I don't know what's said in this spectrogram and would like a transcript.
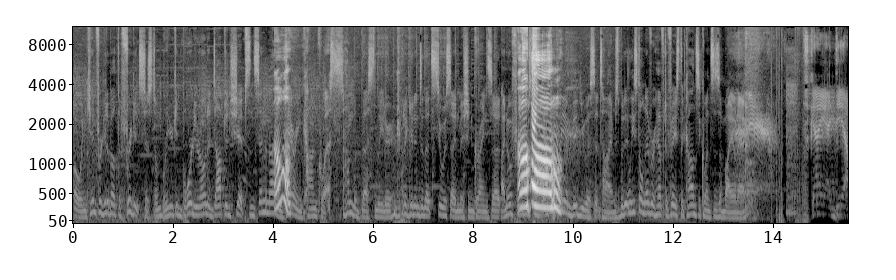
Oh, and can't forget about the frigate system, where you can board your own adopted ships and send them out Oh. on daring conquests. I'm the best leader. Gotta get into that suicide mission grind set. I know for Oh. it's ambiguous at times, but at least I'll never have to face the consequences of my own act. Got any idea how fast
